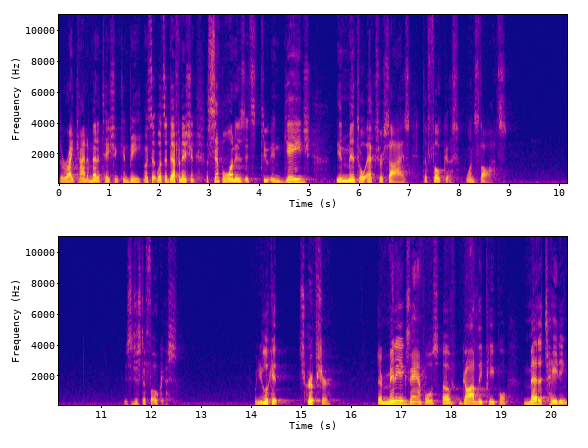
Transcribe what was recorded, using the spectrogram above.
the right kind of meditation can be. What's a, what's a definition? A simple one is it's to engage in mental exercise to focus one's thoughts. It's just a focus. When you look at Scripture, there are many examples of godly people meditating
